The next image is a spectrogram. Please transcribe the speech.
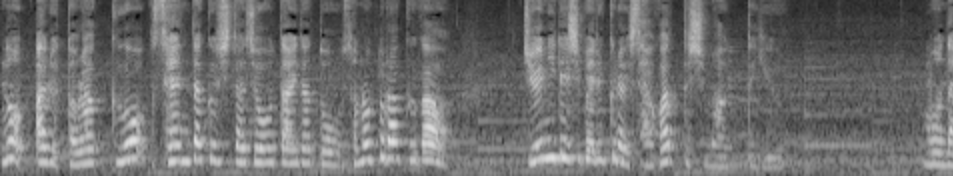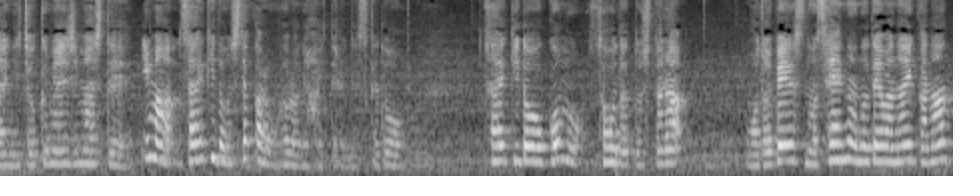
のあるトラックを選択した状態だとそのトラックが12デシベルくらい下がってしまうっていう問題に直面しまして今再起動してからお風呂に入ってるんですけど再起動後もそうだとしたらモドベースのせいなのではないかなっ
